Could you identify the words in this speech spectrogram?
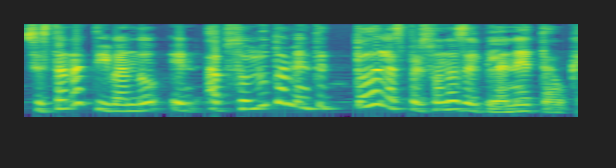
se están activando en absolutamente todas las personas del planeta, ¿ok?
